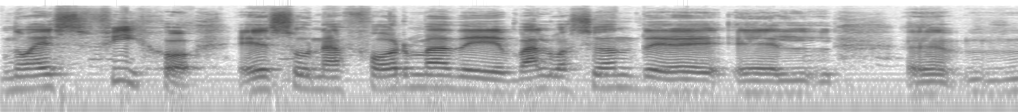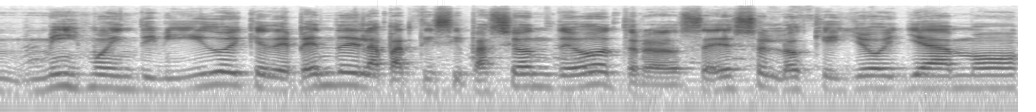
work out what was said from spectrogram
no es fijo, es una forma de evaluación del eh, mismo individuo y que depende de la participación de otros. Eso es lo que yo llamo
